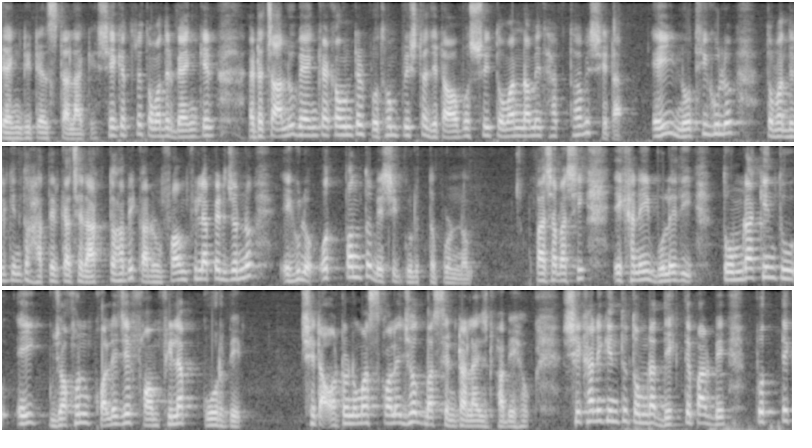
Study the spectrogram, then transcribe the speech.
ব্যাংক ডিটেলসটা লাগে। সেক্ষেত্রে তোমাদের ব্যাংকের একটা চালু ব্যাংক অ্যাকাউন্টের প্রথম পৃষ্ঠা যেটা অবশ্যই তোমার নামে থাকতে হবে সেটা। এই নথিগুলো তোমাদের কিন্তু হাতের কাছে রাখতে হবে, কারণ ফর্ম ফিল আপের জন্য এগুলো অত্যন্ত বেশি গুরুত্বপূর্ণ। পাশাপাশি এখানেই বলে দিই, তোমরা কিন্তু এই যখন কলেজে ফর্ম ফিল আপ করবে সেটা অটোনোমাস কলেজ হোক বা সেন্ট্রালাইজডভাবে হোক। সেখানে কিন্তু তোমরা দেখতে পারবে প্রত্যেক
